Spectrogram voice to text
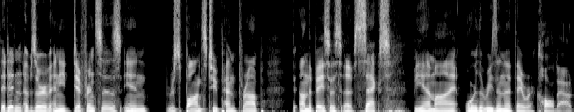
They didn't observe any differences in response to Penthrox on the basis of sex, BMI, or the reason that they were called out.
